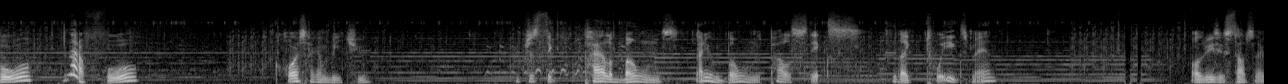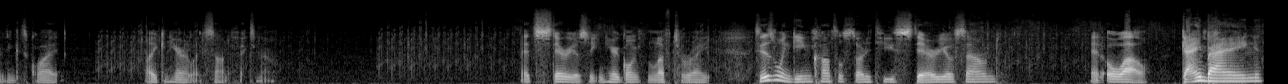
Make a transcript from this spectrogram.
Fool? I'm not a fool. Of course I can beat you. You're just a pile of bones. Not even bones, a pile of sticks. You're like twigs, man. Well, the music stops and everything gets quiet. All you can hear are like sound effects now. It's stereo, so you can hear going from left to right. See, this is when game consoles started to use stereo sound. And oh wow, gang bang!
